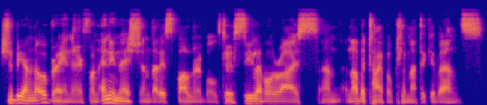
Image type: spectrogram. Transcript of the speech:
should be a no-brainer for any nation that is vulnerable to sea level rise and another type of climatic events.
